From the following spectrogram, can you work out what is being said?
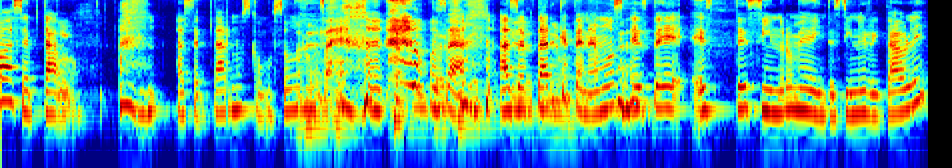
aceptarlo, aceptarnos como somos, o sea, aceptar que tenemos este, este síndrome de intestino irritable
